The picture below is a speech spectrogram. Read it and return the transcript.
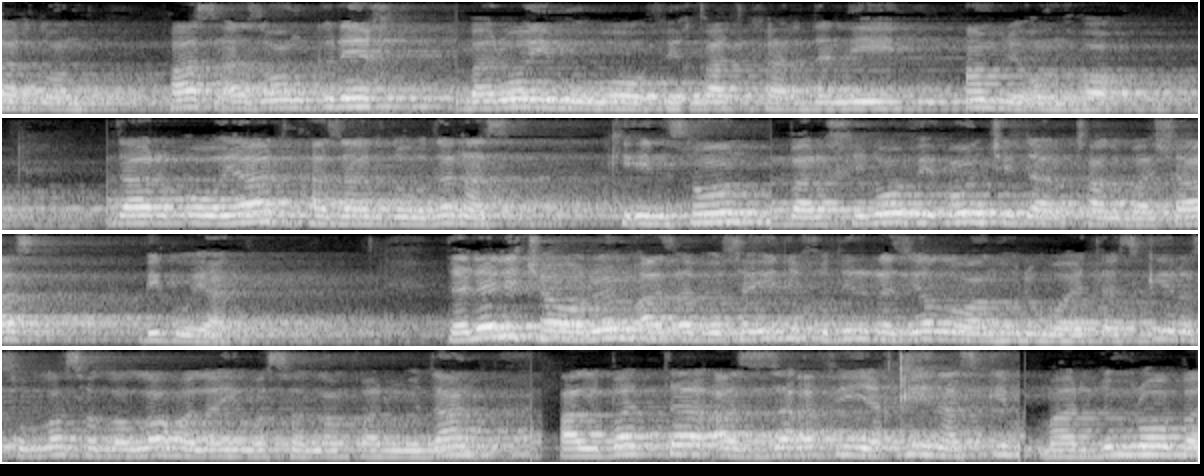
гардонд. Пас аз он гирехт барои мувофиқат кардани амри онҳо. Дар оят ҳазар додан аст ки инсон бархилофи он чи дар қалбаш аст бигӯяд. Далели чорум аз абу саиди худри разиаллоҳу анҳу ривоят аст ки расулуллоҳ саллаллоҳу алайҳи васалам фармуданд албатта аз заъфи яқин аст ки мардумро ба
